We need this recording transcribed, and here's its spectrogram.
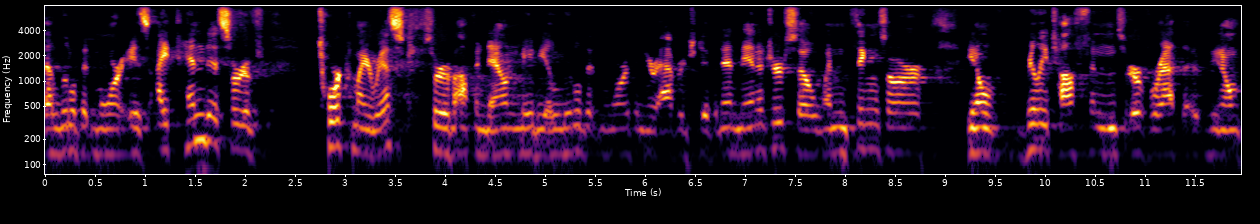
a little bit more is I tend to sort of torque my risk sort of up and down maybe a little bit more than your average dividend manager. So when things are, you know, really tough and sort of we're at the, you know,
